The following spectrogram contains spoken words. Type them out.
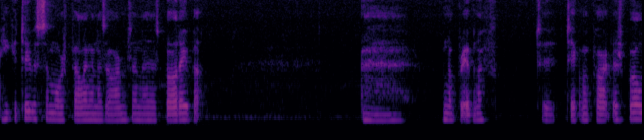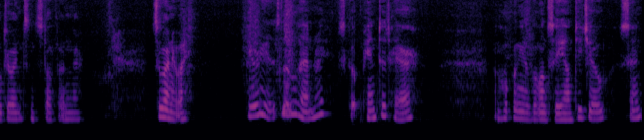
He could do with some more filling in his arms and in his body, but uh, I'm not brave enough to take him apart. There's ball joints and stuff in there. So anyway, here he is, little Henry. He's got painted hair. I'm hoping he'll go and see Auntie Joe soon.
